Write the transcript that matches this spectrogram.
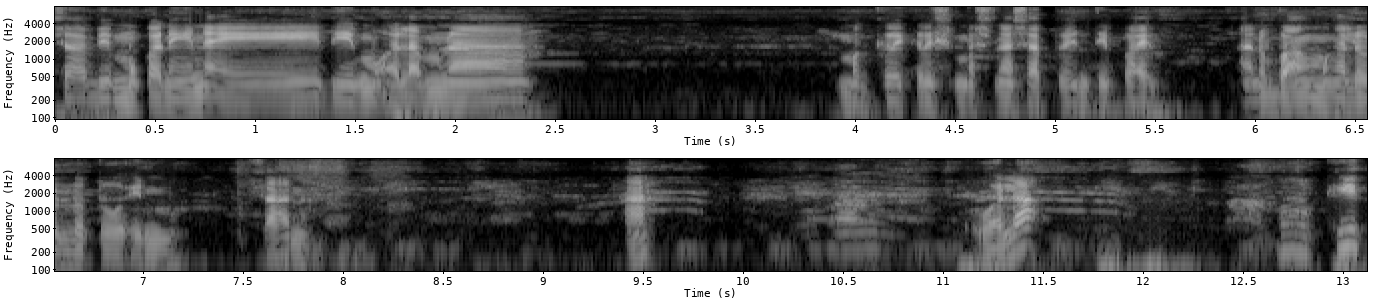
sabi mo kanina eh di mo alam na magkre-Christmas na sa 25. Ano ba ang mga lulutuin mo? Sana. Ha? Wala. Bakit?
